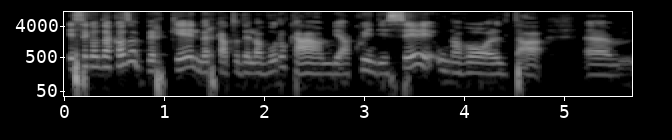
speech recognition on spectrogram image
E seconda cosa perché il mercato del lavoro cambia, quindi se una volta ehm,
